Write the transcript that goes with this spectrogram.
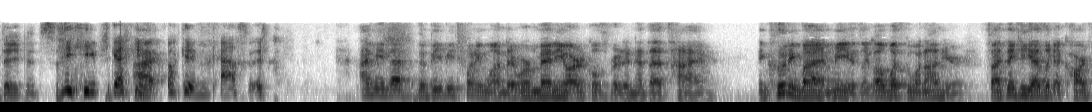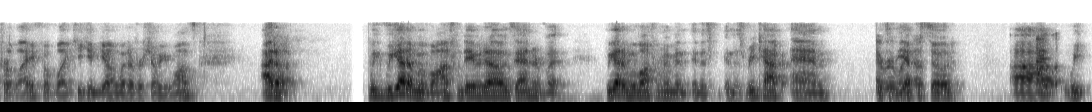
David's. he keeps getting I- fucking casted. I mean that the BB21, there were many articles written at that time, including by me. It's like, oh, what's going on here? So I think he has like a card for life of like he can be on whatever show he wants. I don't. We we got to move on from David Alexander, but we got to move on from him in, in this in this recap and into Everyone the episode. I Uh, will- we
